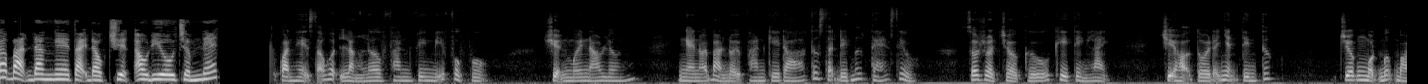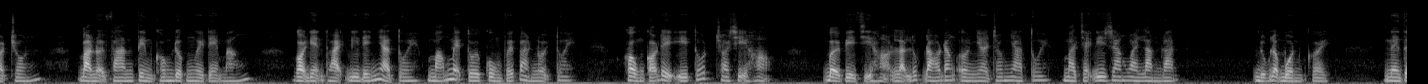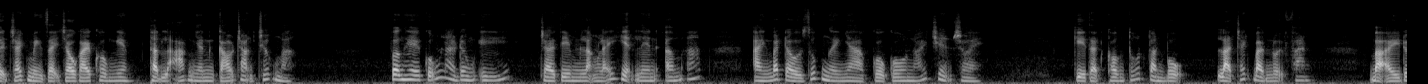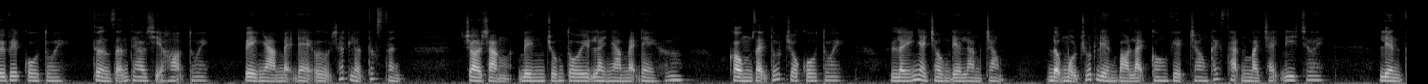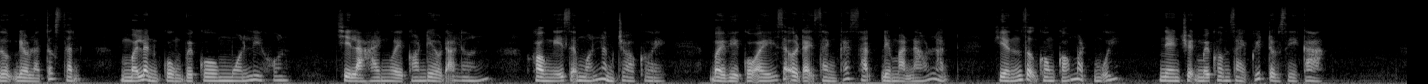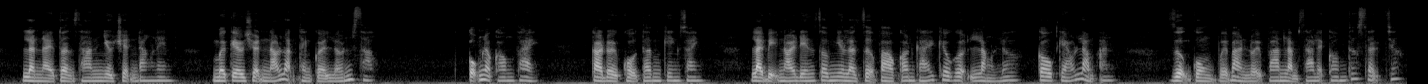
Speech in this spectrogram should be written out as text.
Các bạn đang nghe tại đọc chuyện audio.net Quan hệ xã hội lẳng lơ Phan Vinh Mỹ phục vụ. Chuyện mới náo lớn. Nghe nói bà nội Phan kia đó tức giận đến mức té xỉu. Rốt ruột chờ cứu khi tỉnh lại. Chị họ tôi đã nhận tin tức. Trước một bước bỏ trốn, bà nội Phan tìm không được người để mắng. Gọi điện thoại đi đến nhà tôi, mắng mẹ tôi cùng với bà nội tôi. Không có để ý tốt cho chị họ. Bởi vì chị họ là lúc đó đang ở nhờ trong nhà tôi mà chạy đi ra ngoài làm loạn. Đúng là buồn cười. Nên tự trách mình dạy cháu gái không nghiêm, thật là ác nhân cáo trạng trước mà. Phương Hề cũng là đồng ý, trái tim lặng lẽ hiện lên ấm áp. Anh bắt đầu giúp người nhà của cô nói chuyện rồi. Kỳ thật không tốt toàn bộ là trách bà nội Phan. Bà ấy đối với cô tôi, thường dẫn theo chị họ tôi, về nhà mẹ đẻ ở rất là tức giận. Cho rằng bên chúng tôi là nhà mẹ đẻ hư, không dạy tốt cho cô tôi, lấy nhà chồng để làm trọng, động một chút liền bỏ lại công việc trong khách sạn mà chạy đi chơi. Liền tượng đều là tức giận, Mấy lần cùng với cô muốn ly hôn, chỉ là hai người con đều đã lớn, không nghĩ sẽ muốn làm trò cười, bởi vì cô ấy sẽ ở đại sảnh khách sạn để mà náo loạn, khiến Dượng không có mặt mũi, nên chuyện mới không giải quyết được gì cả. Lần này tuần san nhiều chuyện đăng lên, mới kêu chuyện náo loạn thành cười lớn sao? Cũng là không phải, cả đời khổ tâm kinh doanh, lại bị nói đến giống như là dựa vào con gái kêu gợi lẳng lơ, câu kéo làm ăn. Dượng cùng với bà nội Phan làm sao lại không tức giận chứ?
